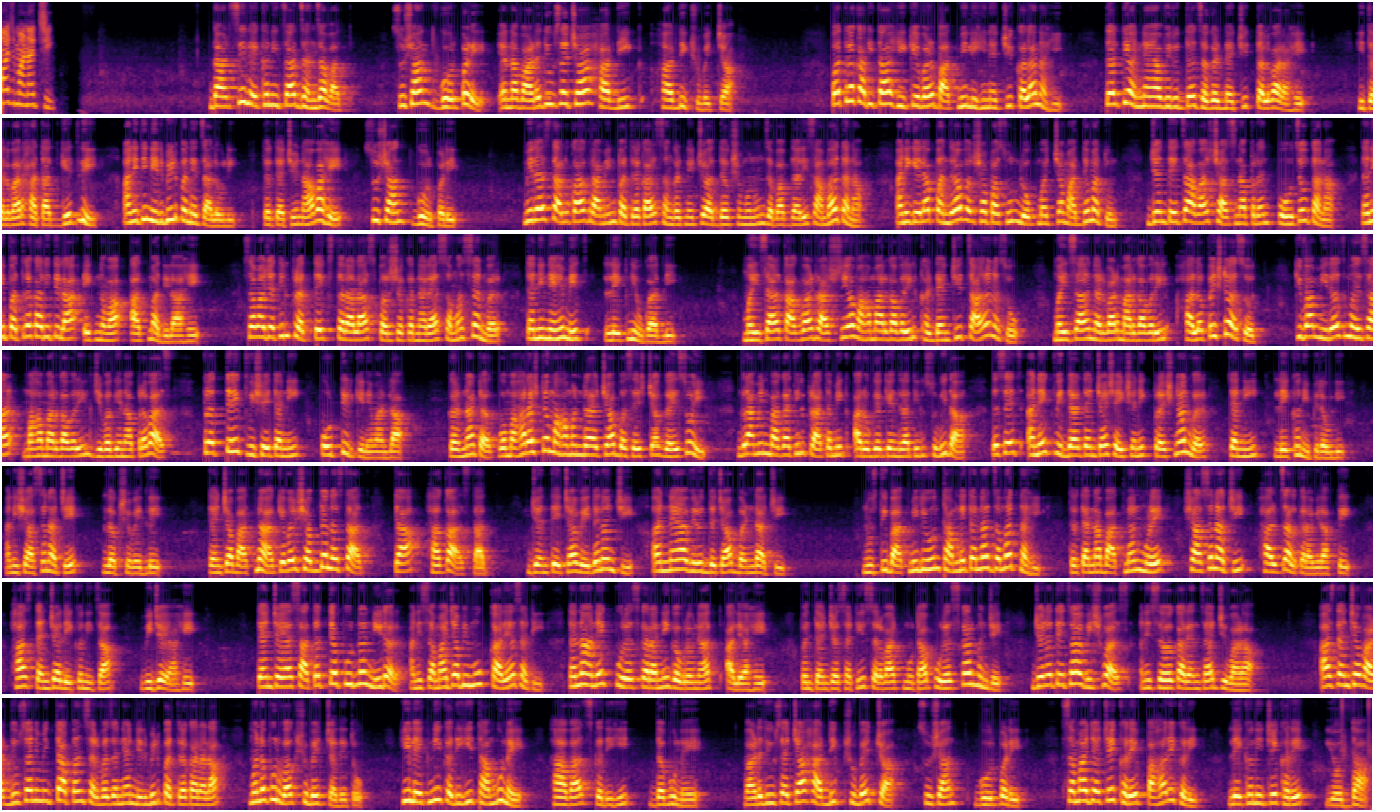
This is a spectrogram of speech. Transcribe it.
मानाची. धाडसी लेखनीचा झंझावात. सुशांत घोरपडे यांना वाढदिवसाच्या हार्दिक हार्दिक शुभेच्छा. पत्रकारिता ही केवळ बातमी लिहिण्याची कला नाही तर ती अन्यायाविरुद्ध झगडण्याची तलवार आहे. ही तलवार हातात घेतली आणि ती निर्भीडपणे चालवली तर त्याचे नाव आहे सुशांत घोरपडे. मिरज तालुका ग्रामीण पत्रकार संघटनेचे अध्यक्ष म्हणून जबाबदारी सांभाळताना आणि गेल्या पंधरा वर्षापासून लोकमतच्या माध्यमातून जनतेचा आवाज शासनापर्यंत पोहोचवताना त्यांनी पत्रकारितेला एक नवा आत्मा दिला आहे. समाजातील प्रत्येक स्तराला स्पर्श करणाऱ्या समस्यांवर त्यांनी नेहमीच लेखणी उगारली. म्हैसाळ कागवाड राष्ट्रीय महामार्गावरील खड्ड्यांची चाळण असो म्हैसाळ नरवाड मार्गावरील हालपेष्ट असोत किंवा मिरज म्हैसाळ महामार्गावरील जीवघेणा प्रवास प्रत्येक विषय त्यांनी पोटतिडकीने मांडला. कर्नाटक व महाराष्ट्र महामंडळाच्या बसेसच्या गैरसोयी ग्रामीण भागातील प्राथमिक आरोग्य केंद्रातील सुविधा तसेच अनेक विद्यार्थ्यांच्या शैक्षणिक प्रश्नांवर त्यांनी लेखनी फिरवली आणि शासनाचे लक्ष वेधले. त्यांच्या बातम्या केवळ शब्द नसतात त्या हाका असतात. जनतेच्या वेदनांची अन्यायाविरुद्धच्या बंडाची. नुसती बातमी लिहून थांबणे त्यांना जमत नाही तर त्यांना बातम्यांमुळे शासनाची हालचाल करावी लागते. हाच त्यांच्या लेखनीचा विजय आहे. त्यांच्या या सातत्यपूर्ण निडर आणि समाजाभिमुख कार्यासाठी त्यांना अनेक पुरस्कारांनी गौरवण्यात आले आहे. पण त्यांच्यासाठी सर्वात मोठा पुरस्कार म्हणजे जनतेचा विश्वास आणि सहकाऱ्यांचा जिव्हाळा. आज त्यांच्या वाढदिवसानिमित्त आपण सर्वजण या निर्भीड पत्रकाराला मनपूर्वक शुभेच्छा देतो. ही लेखणी कधीही थांबू नये हा आवाज कधीही दबू नये. वाढदिवसाच्या हार्दिक शुभेच्छा सुशांत घोरपडे समाजाचे खरे पहारेकरी लेखनीचे खरे योद्धा.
